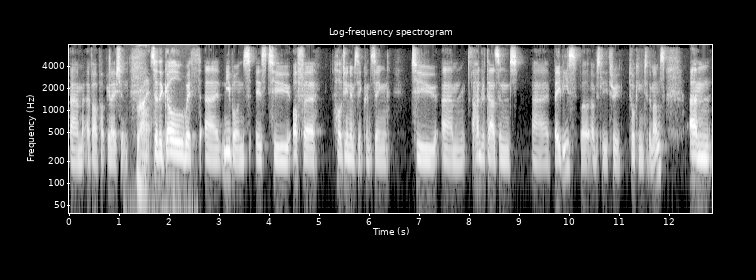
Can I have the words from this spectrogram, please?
um, of our population. Right. So the goal with uh, newborns is to offer whole genome sequencing to um, 100,000 uh, babies. Well, obviously through talking to the mums. Um,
